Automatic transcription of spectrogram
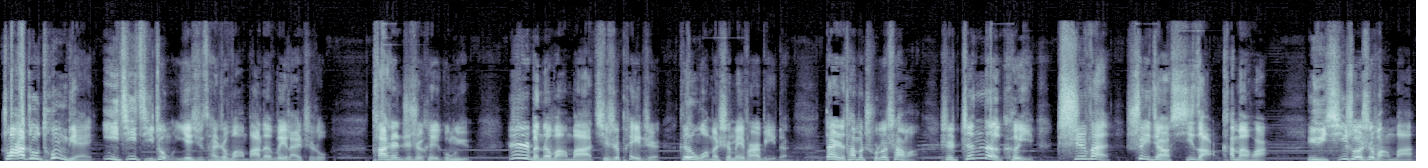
抓住痛点，一击即中，也许才是网吧的未来之路。他山之石可以攻玉，日本的网吧其实配置跟我们是没法比的，但是他们除了上网，是真的可以吃饭、睡觉、洗澡、看漫画。与其说是网吧，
